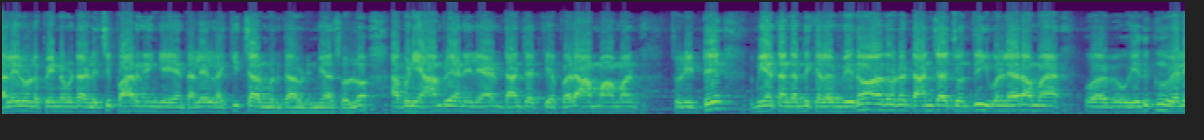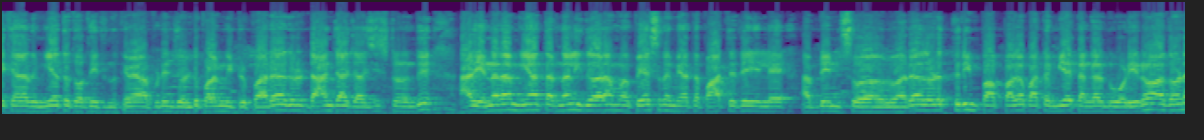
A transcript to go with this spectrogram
தலையில் உள்ள பெயிண்டை மட்டும் அழிச்சு பாருங்க இங்கே என் தலையில் லக்கி சார்ம் இருக்கு அப்படின்னு மியா சொல்லும். அப்ப நீ ஆம்பிரியான் இல்லையான்னு டான்ஜார்ஜ் கேட்பாரு ஆமா ஆமான்னு சொல்லிட்டு மியாத் அங்கிருந்து கிளம்பிடும் அதோட டான்ஜார்ஜ் வந்து இவ்வளவு நேரம் அவன் எதுக்கும் வேலைக்காகாத மியாத்தை துரத்திட்டு இருக்கேன் அப்படின்னு சொல்லிட்டு புலம்பிட்டு இருப்பாரு அதோட டான்ஜார்ஜ் அசிஸ்டன்ட் வந்து அது என்னதான் மியாத்தா இருந்தாலும் இதுவரை நம்ம பேசுற மியாத்தை பார்த்ததே இல்லை அப்படின்னு சொல்லுவாரு. அதோட திரும்பி பாப்பாக பார்த்தா மியாத்த அங்கிருந்து ஓடிடும் அதோட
